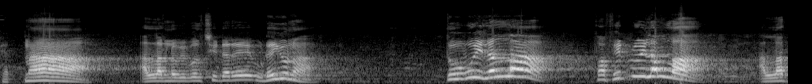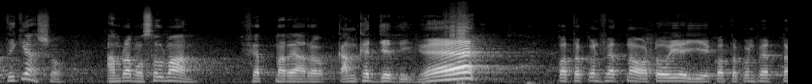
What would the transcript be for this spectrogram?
ফেতনা। আল্লাহ নবী বলছি এটারে উড়াইও না। তুবু ইলাল্লাহ, ফাফিরু ইলাল্লাহ। আল্লাহর দিকে আসো। আমরা মুসলমান, ফেতনারে আরও কান খাজ্জে দিই হ্যাঁ? কতক্ষণ ফেতনা অটো হয়ে ইয়ে কতক্ষণ ফেতনা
